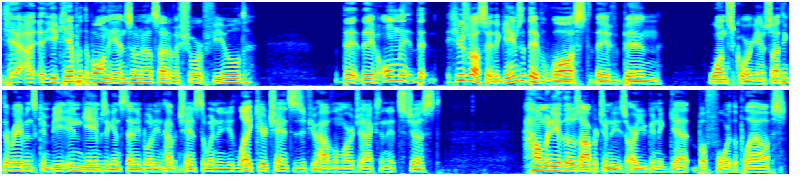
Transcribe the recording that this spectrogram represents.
yeah, I, you can't put the ball in the end zone outside of a short field. They they've only the, here's what I'll say: the games that they've lost, they've been one score games. So I think the Ravens can be in games against anybody and have a chance to win, and you like your chances if you have Lamar Jackson. It's just how many of those opportunities are you going to get before the playoffs?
